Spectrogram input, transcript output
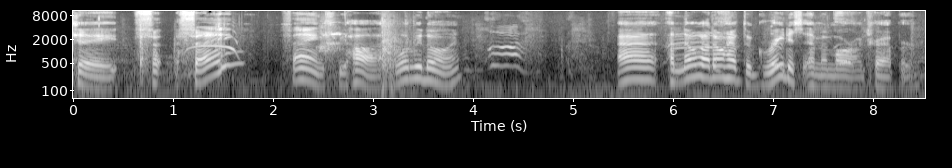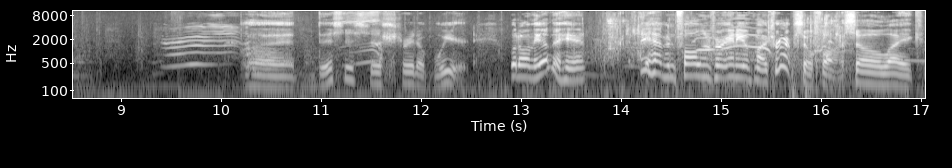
Okay, F Fang? Fang, sweetheart, what are we doing? I I know I don't have the greatest MMR on Trapper, but this is just straight up weird. But on the other hand, they haven't fallen for any of my traps so far, so like,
